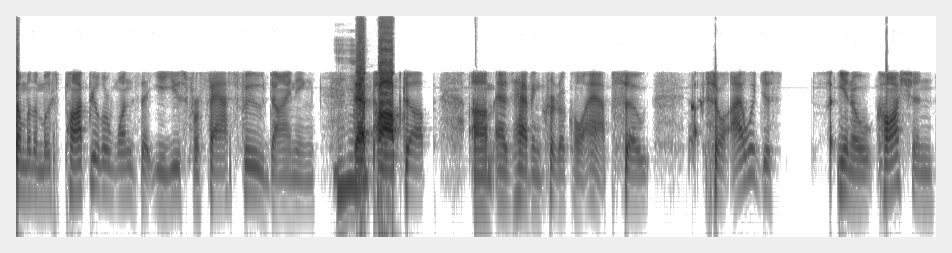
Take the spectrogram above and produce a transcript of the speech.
some of the most popular ones that you use for fast food dining that popped up um, as having critical apps. So, so I would just, you know, caution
